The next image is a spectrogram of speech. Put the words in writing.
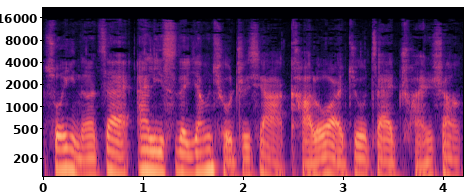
所以呢，在爱丽丝的央求之下，卡罗尔就在船上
